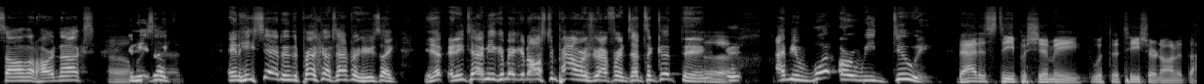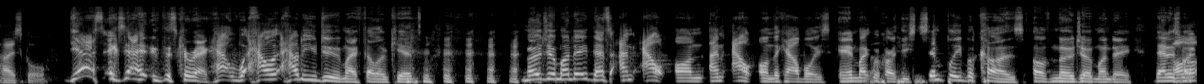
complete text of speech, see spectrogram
song on Hard Knocks. Oh And he's like, God. And he said in the press conference after, he was like, Yep, anytime you can make an Austin Powers reference, that's a good thing. Ugh. I mean, what are we doing? that is Steve Buscemi with the T-shirt on at the high school. Yes, exactly. That's correct. How how how do you do, my fellow kids? Mojo Monday. That's I'm out on I'm out on the Cowboys and Mike oh, McCarthy simply because of Mojo Monday. That is my oh.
